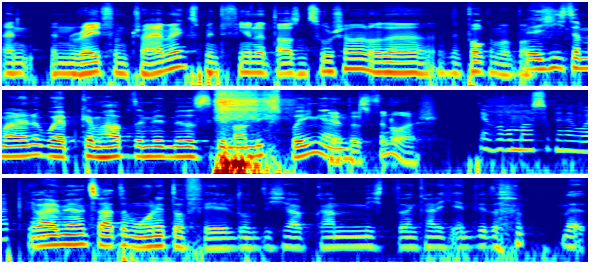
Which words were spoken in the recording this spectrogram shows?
Ein, ein Raid vom Trimax mit 400.000 Zuschauern oder eine Pokémon-Box? Wenn ich nicht einmal eine Webcam habe, dann wird mir das genau nichts bringen. Ja, das ist für den Arsch. Ja, warum hast du keine Webcam? Ja, weil mir ein zweiter Monitor fehlt und ich hab, kann nicht, dann kann ich entweder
